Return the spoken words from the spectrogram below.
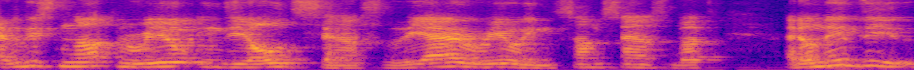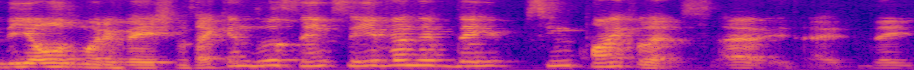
at least not real in the old sense. They are real in some sense, but I don't need the, the old motivations. I can do things even if they seem pointless. Uh, they,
